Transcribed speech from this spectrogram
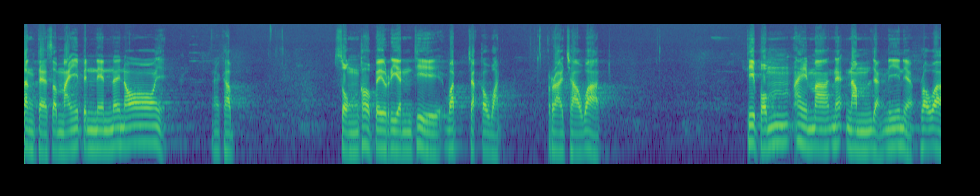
ตั้งแต่สมัยเป็นเนนน้อยๆนะครับ ส่งเข้าไปเรียนที่วัดจักรวรรดิราชาวาสที่ผมให้มาแนะนำอย่างนี้เนี่ยเพราะว่า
